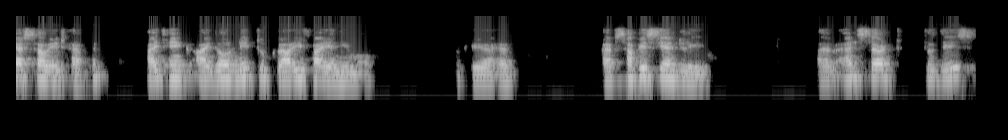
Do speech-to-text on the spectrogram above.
That's how it happened. I think I don't need to clarify anymore. Okay, I have, I have sufficiently, I have answered to this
